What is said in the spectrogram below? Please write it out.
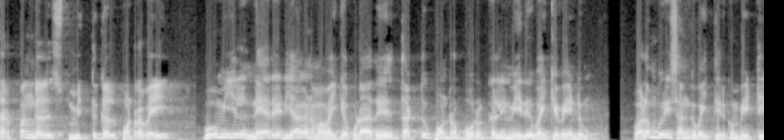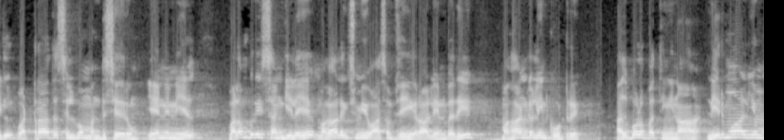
தர்ப்பங்கள் மித்துகள் போன்றவை பூமியில் நேரடியாக நம்ம வைக்கக்கூடாது தட்டு போன்ற பொருட்களின் மீது வைக்க வேண்டும். வலம்புரி சங்கு வைத்திருக்கும் வீட்டில் வற்றாத செல்வம் வந்து சேரும். ஏனெனில் வலம்புரி சங்கிலே மகாலட்சுமி வாசம் செய்கிறாள் என்பது மகான்களின் கூற்று. அதுபோல் பார்த்தீங்கன்னா நிர்மால்யம்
